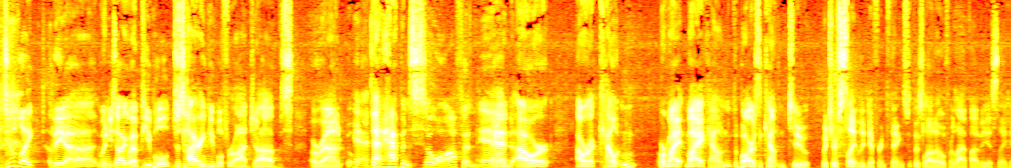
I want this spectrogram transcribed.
do like the uh, when you talk about people just hiring people for odd jobs around. Yeah. That happens so often, Yeah. and our our accountant or my my accountant, the bar's accountant too, which are slightly different things, but there's a lot of overlap, obviously.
